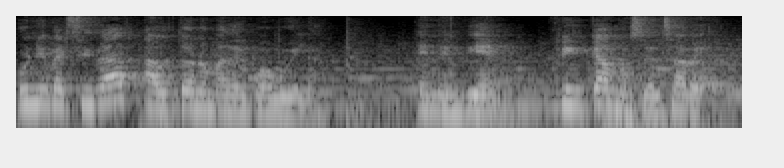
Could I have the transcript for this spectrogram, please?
Universidad Autónoma de Coahuila. En el bien, fincamos el saber.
